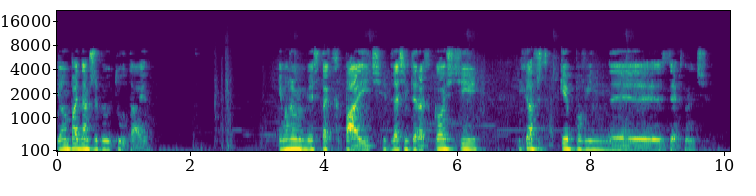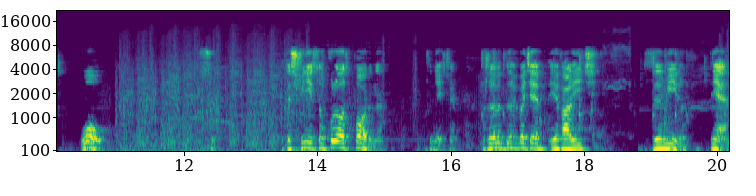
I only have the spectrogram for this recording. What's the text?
I on pamiętam, że był tutaj. I możemy je tak palić, wydać im teraz kości i chyba wszystkie powinny zdechnąć. Wow! Te świnie są kuloodporne. To nie chcę. Może lepiej będzie je walić z mil. Nie.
